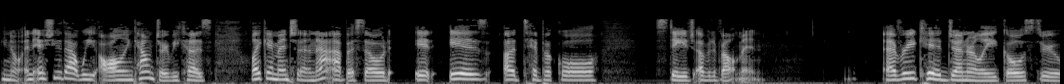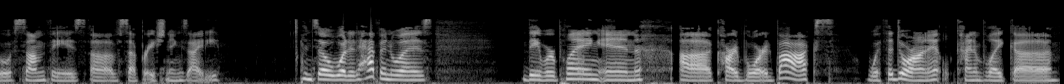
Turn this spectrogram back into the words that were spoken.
you know an issue that we all encounter because like i mentioned in that episode it is a typical stage of development. Every kid generally goes through some phase of separation anxiety. And so what had happened was they were playing in a cardboard box with a door on it kind of like a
